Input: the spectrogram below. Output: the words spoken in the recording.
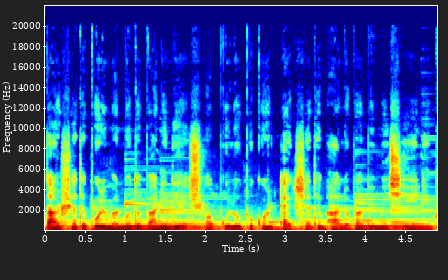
তার সাথে পরিমাণ মতো পানি দিয়ে সবগুলো উপকরণ একসাথে ভালোভাবে মিশিয়ে নিব।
